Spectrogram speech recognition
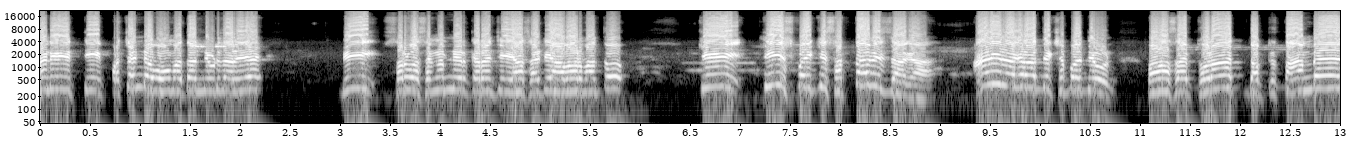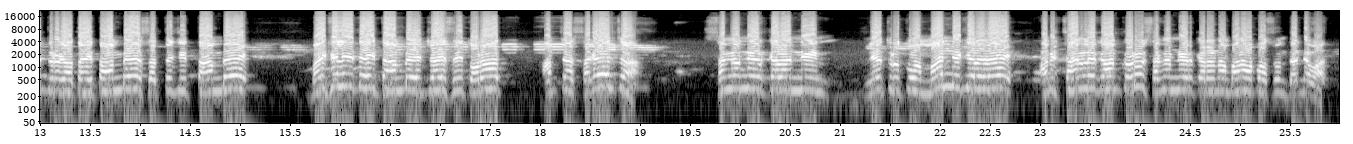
आणि ती प्रचंड बहुमताने निवडून आली आहे. मी सर्व संगमनेरकरांचे यासाठी आभार मानतो की तीस पैकी सत्तावीस जागा आणि नगराध्यक्षपद देऊन बाळासाहेब थोरात डॉक्टर तांबे दुर्गाताई तांबे सत्यजित तांबे मैथिलीताई तांबे जयश्री थोरात आमच्या सगळ्यांचा संगमनेरकरांनी नेतृत्व मान्य केलेलं आहे. आम्ही चांगलं काम करू. संगमनेरकरांना मनापासून धन्यवाद.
